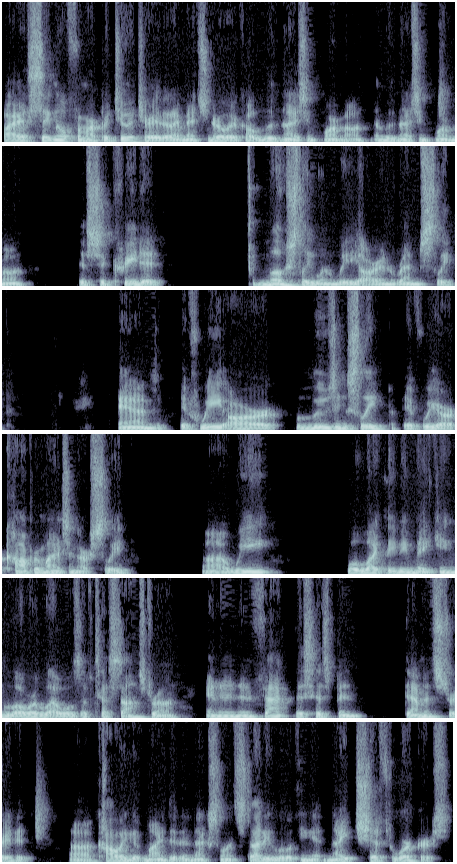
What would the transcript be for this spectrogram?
by a signal from our pituitary that I mentioned earlier called luteinizing hormone. And luteinizing hormone is secreted mostly when we are in REM sleep. And if we are losing sleep, if we are compromising our sleep, uh, we will likely be making lower levels of testosterone. And in, fact, this has been demonstrated. A colleague of mine did an excellent study looking at night shift workers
